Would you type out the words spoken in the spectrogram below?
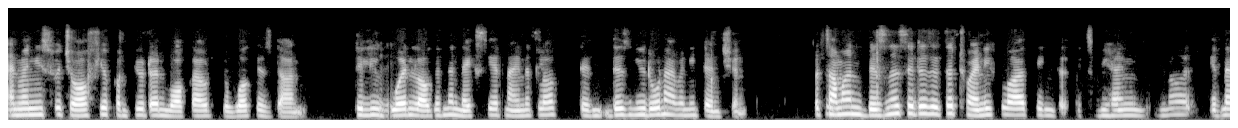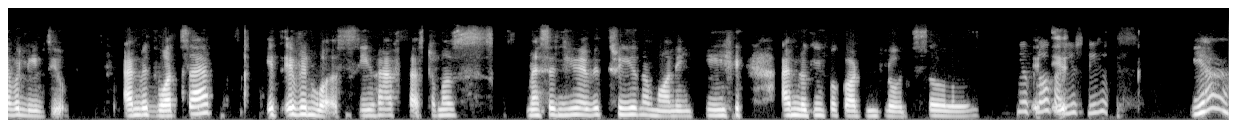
and Hmm. when you switch off your computer and walk out the work is done till you go and log in the next day at 9 o'clock then this you don't have any tension but someone in business it is it's a 24 hour thing that it's behind you know it never leaves you and with Hmm. whatsapp it's even worse you have customers messaging you every three in the morning he, i'm looking for cotton clothes so Your it, clock, are it, you serious? yeah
